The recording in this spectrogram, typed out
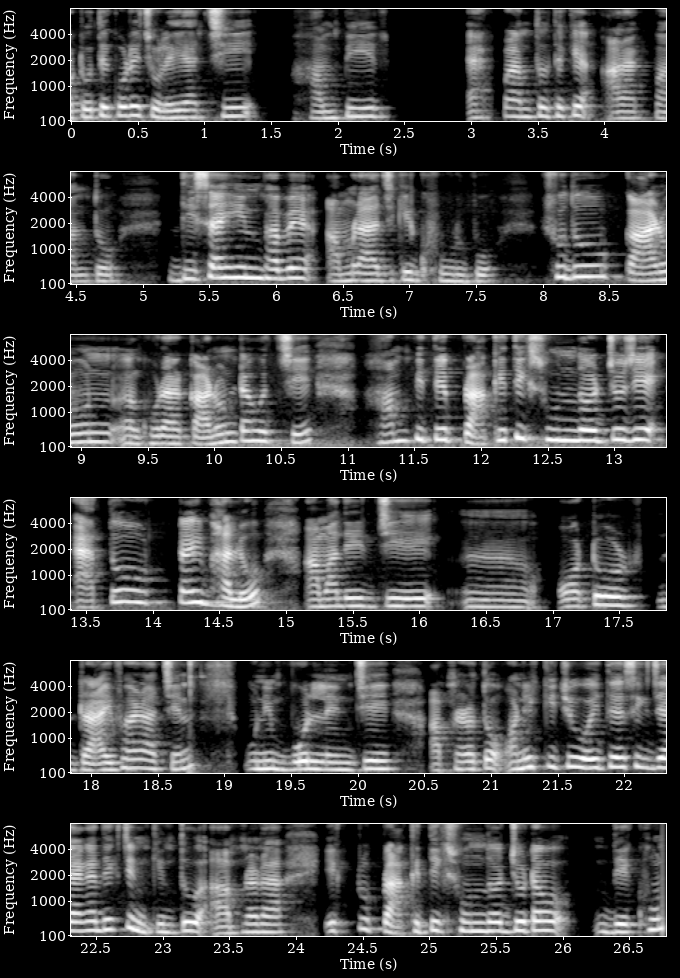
অটোতে করে চলে যাচ্ছি হাম্পির এক প্রান্ত থেকে আর এক প্রান্ত। দিশাহীনভাবে আমরা আজকে ঘুরবো। শুধু কারণ, ঘোরার কারণটা হচ্ছে হাম্পিতে প্রাকৃতিক সৌন্দর্য যে এতটাই ভালো, আমাদের যে অটোর ড্রাইভার আছেন, উনি বললেন যে, আপনারা তো অনেক কিছু ঐতিহাসিক জায়গা দেখছেন, কিন্তু আপনারা একটু প্রাকৃতিক সৌন্দর্যটাও দেখুন।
